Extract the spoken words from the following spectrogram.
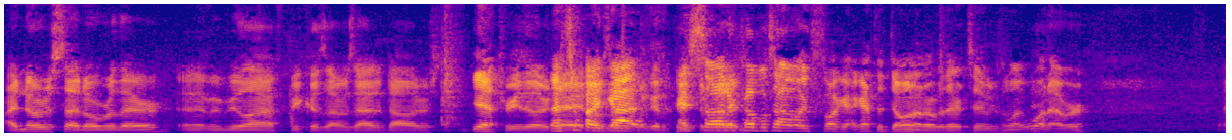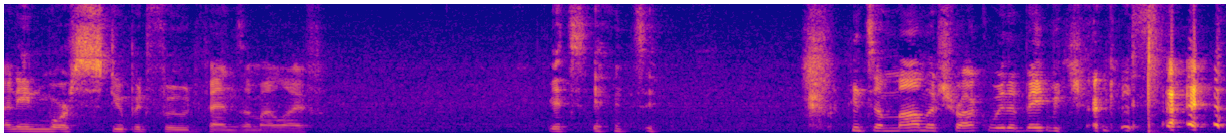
I noticed that over there, and it made me laugh because I was at a Dollar Yeah, Tree the other That's day. what I, was got. Like, I saw it a couple times. Like fuck it, I got the donut over there too. I'm like, whatever. I need more stupid food pens in my life. It's it's it's a mama truck with a baby truck inside.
